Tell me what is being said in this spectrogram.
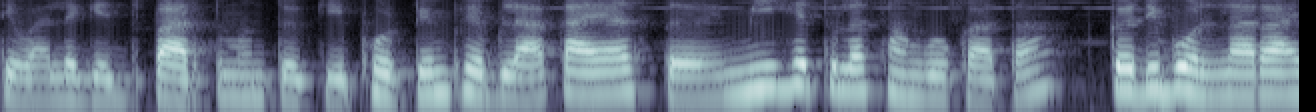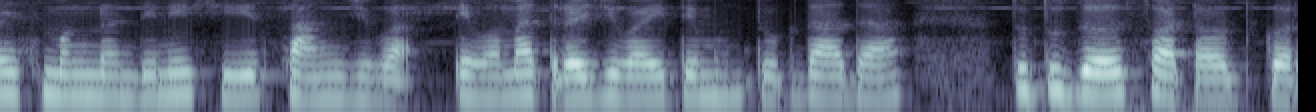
तेव्हा लगेच पार्थ म्हणतो की फोर्टीन फेबला काय असतं? मी हे तुला सांगू का आता? कधी बोलणार आहेस मग नंदिनीशी? सांग जीवा. तेव्हा मात्र जीवा इथे म्हणतो दादा तू तुझं सॉर्ट आउट कर.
